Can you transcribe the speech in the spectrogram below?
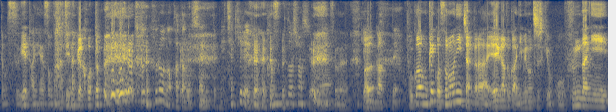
でもすげえ大変そうだなってなんかこう。ププロの方の線ってめっちゃ綺麗で 感動しますよね。そうね。原画って。僕はもう結構そのお兄ちゃんから映画とかアニメの知識をこうふんだんに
